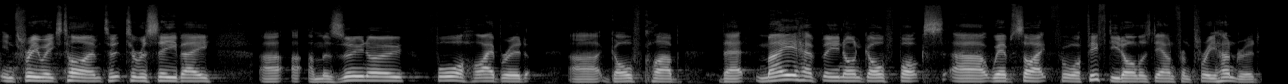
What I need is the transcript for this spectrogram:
in three weeks' time to, to receive a, uh, a Mizuno 4 hybrid uh, golf club that may have been on Golfbox uh, website for $50 down from 300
